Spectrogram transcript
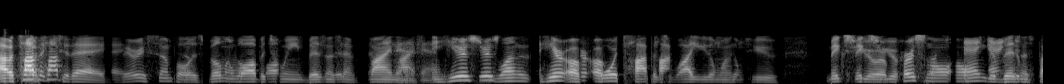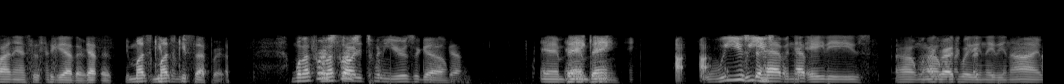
Our topic today, very simple, is building a wall between business and finance. And here's here's one. Here are four topics why you don't want to mix your personal and your business finances together. You must keep them separate. When I first started 20 years ago in banking, we used to have in the 80s uh, when I graduated in '89,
